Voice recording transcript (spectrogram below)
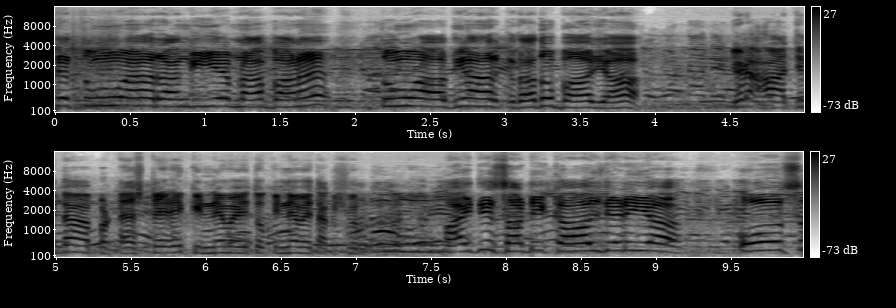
ਤੇ ਤੂੰ ਆ ਰੰਗੀਏ ਨਾ ਬਣ। ਤੂੰ ਆਪਦੀਆਂ ਹਰਕਤਾਂ ਤੋਂ ਬਾਜ ਆ। ਜਿਹੜਾ ਅੱਜ ਦਾ ਪ੍ਰੋਟੈਸਟ ਹੈ ਇਹ ਕਿੰਨੇ ਵਜੇ ਤੋਂ ਕਿੰਨੇ ਵਜੇ ਤੱਕ ਸ਼ੁਰੂ ਹੋਣਾ ਅੱਜ ਦੀ ਸਾਡੀ ਕਾਲ ਜਿਹੜੀ ਆ ਉਸ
